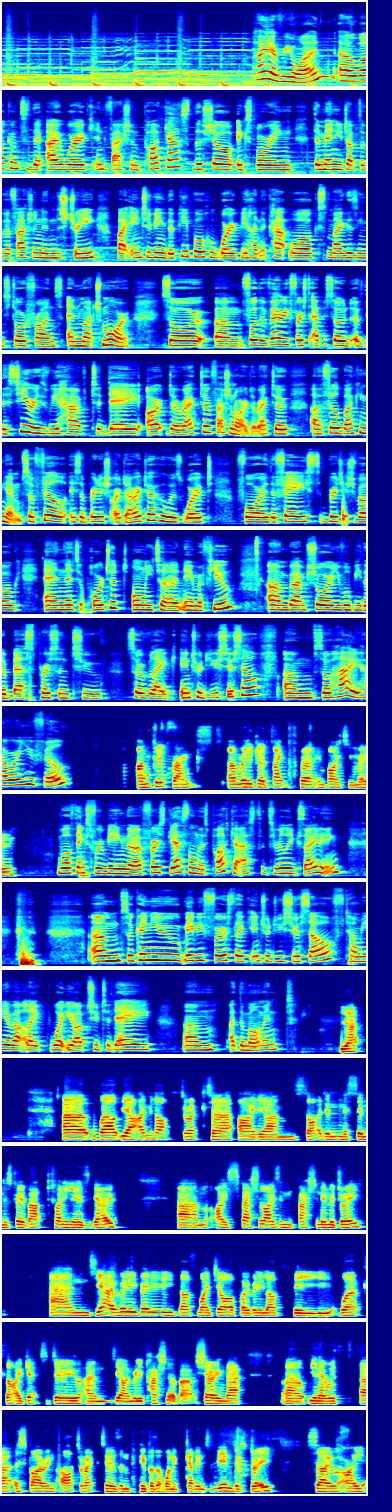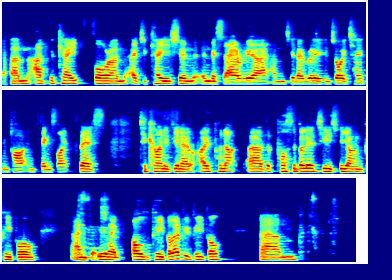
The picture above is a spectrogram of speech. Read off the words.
Hi, everyone. Uh, welcome to the I Work in Fashion podcast, the show exploring the many jobs of the fashion industry by interviewing the people who work behind the catwalks, magazine storefronts, and much more. So, um, for the very first episode of this series, we have today art director, fashion art director, uh, Phil Buckingham. So, Phil is a British art director who has worked for The Face, British Vogue, and Net-a-Porter, only to name a few. Um, but I'm sure you will be the best person to sort of like introduce yourself. Um, so, hi, how are you, Phil? I'm good, thanks. I'm really good. Thanks for inviting me. Well, thanks for being the first guest on this podcast. It's really exciting. um, so can you maybe first like introduce yourself? Tell me about like what you're up to today, um, at the moment? Yeah. Uh, well, yeah, I'm an art director. I um, started in this industry about 20 years ago. Um, I specialize in fashion imagery. And yeah, I really, really love my job. I really love the work that I get to do. And yeah, I'm really passionate about sharing that, uh, you know, with uh, aspiring art directors and people that want to get into the industry. So I um, advocate for um, education in this area, and you know really enjoy taking part in things like this to kind of you know open up uh, the possibilities for young people and you know old people, every people. Um,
